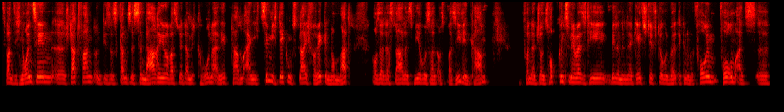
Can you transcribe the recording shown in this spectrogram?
2019 äh, stattfand und dieses ganze Szenario, was wir da mit Corona erlebt haben, eigentlich ziemlich deckungsgleich vorweggenommen hat, außer dass da das Virus halt aus Brasilien kam. Von der Johns Hopkins University, Bill and Melinda Gates Stiftung und World Economic Forum, Forum als äh,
